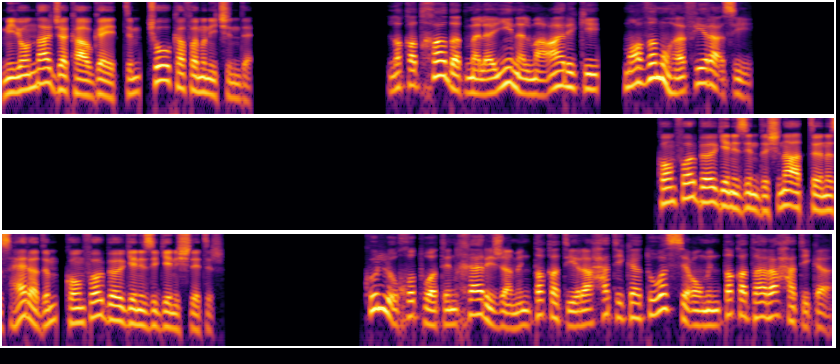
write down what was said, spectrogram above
Milyonlarca kavga ettim, çoğu kafamın içinde. لقد خاضت ملايين المعارك، معظمها في رأسي. Konfor bölgenizin dışına attığınız her adım, konfor bölgenizi genişletir. كل خطوة خارج منطقة راحتك توسع منطقة راحتك.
